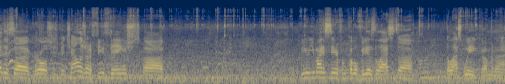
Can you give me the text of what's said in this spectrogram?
Got this uh, girl. She's been challenged on a few things. Uh, you, you might have seen her from a couple videos the last uh, the last week. I'm gonna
